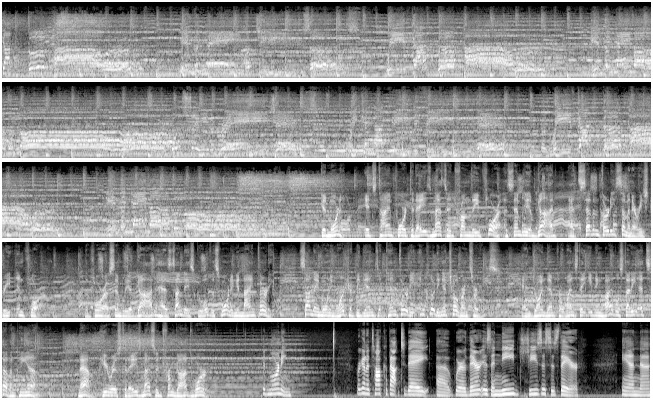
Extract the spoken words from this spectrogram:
got the power Good morning. It's time for today's message from the Flora Assembly of God at 730 Seminary Street in Flora. The Flora Assembly of God has Sunday school this morning at 9:30. Sunday morning worship begins at 10:30 including a children's service. And join them for Wednesday evening Bible study at 7 p.m. Now, here is today's message from God's Word. Good morning. We're going to talk about today uh, where there is a need, Jesus is there. And uh,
